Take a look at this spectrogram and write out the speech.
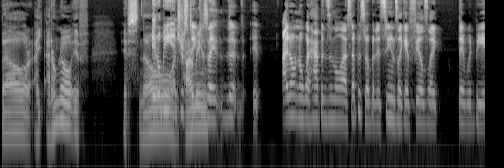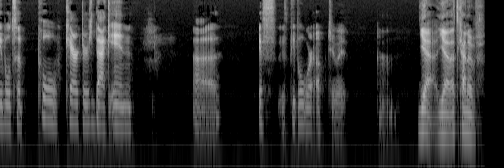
Belle, or I. I don't know if if Snow. It'll be interesting cuz I the it, I don't know what happens in the last episode, but it seems like it feels like they would be able to pull characters back in uh if if people were up to it. Um, Yeah, yeah, that's kind of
